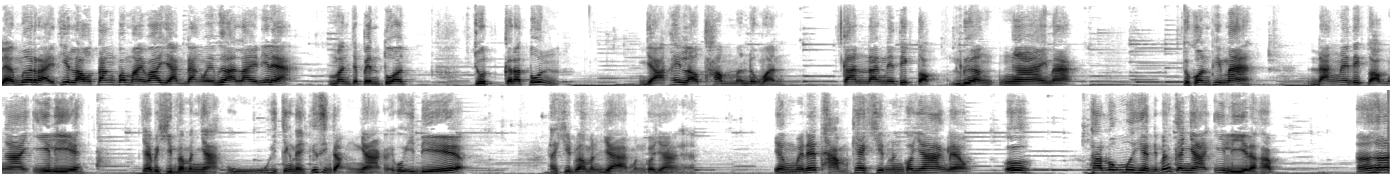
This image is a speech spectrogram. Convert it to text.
แล้วเมื่อไหร่ที่เราตั้งเป้าหมายว่าอยากดังไปเพื่ออะไรนี่แหละ มันจะเป็นตัวจุดกระตุ้น อยากให้เราทำมันทุกวัน การดังใน t ิ k t o k เรื่องง่ายมาก ทุกคนพี่มาดังใน t ิ k t o k ง่ายอีหลีอย่าไปคิดว่ามันยากอู้เฮ็ดจังไดคือสิดังยากเลยพวกอีเดีย ถ้าคิดว่ามันยากมันก็ยากฮะยังไม่ได้ทำแค่คิดมันก็ยากแล้ว เออ ถ้าลงมือเฮ็ดนี่มันก็ยากอีหลีแหละครับอ่าฮะ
